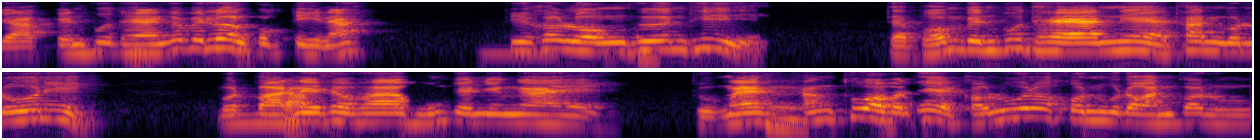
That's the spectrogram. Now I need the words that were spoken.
อยากเป็นผู้แทนก็เป็นเรื่องปกตินะ ที่เขาลงพื้นที่ แต่ผมเป็นผู้แทนเนี่ย ท่านก็รู้นี่ บทบาทครับในสภาผมเป็นยังไง ถูกไหมอืมทั้งทั่วประเทศเขารู้แล้วคนอุดรก็รู้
